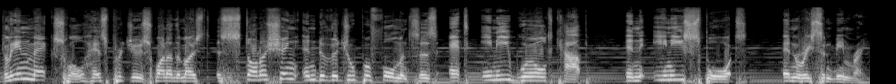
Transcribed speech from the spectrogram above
Glenn Maxwell has produced one of the most astonishing individual performances at any World Cup in any sport in recent memory.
